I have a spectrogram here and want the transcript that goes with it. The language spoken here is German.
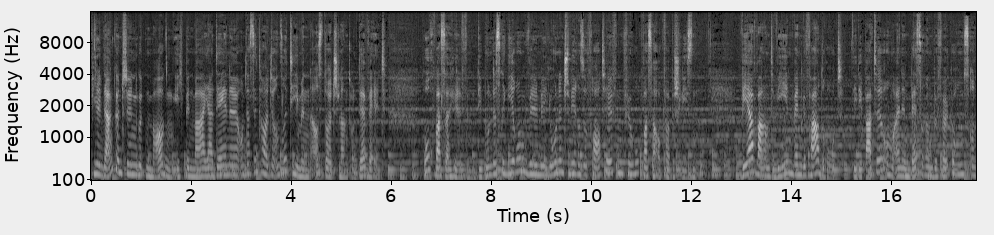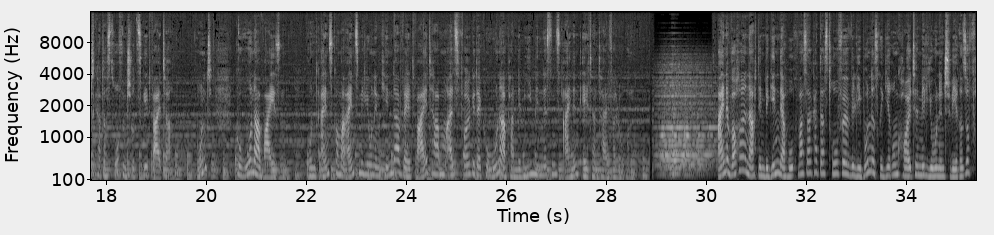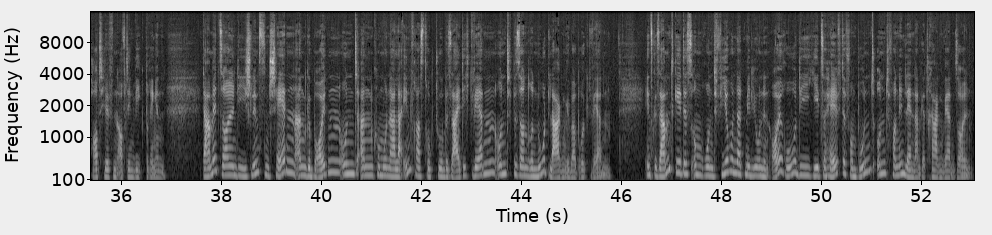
Vielen Dank und schönen guten Morgen. Ich bin Maja Däne und das sind heute unsere Themen aus Deutschland und der Welt. Hochwasserhilfen. Die Bundesregierung will millionenschwere Soforthilfen für Hochwasseropfer beschließen. Wer warnt wen, wenn Gefahr droht? Die Debatte um einen besseren Bevölkerungs- und Katastrophenschutz geht weiter. Und Corona-Weisen. Rund 1,1 Millionen Kinder weltweit haben als Folge der Corona-Pandemie mindestens einen Elternteil verloren. Eine Woche nach dem Beginn der Hochwasserkatastrophe will die Bundesregierung heute millionenschwere Soforthilfen auf den Weg bringen. Damit sollen die schlimmsten Schäden an Gebäuden und an kommunaler Infrastruktur beseitigt werden und besondere Notlagen überbrückt werden. Insgesamt geht es um rund 400 Millionen Euro, die je zur Hälfte vom Bund und von den Ländern getragen werden sollen.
